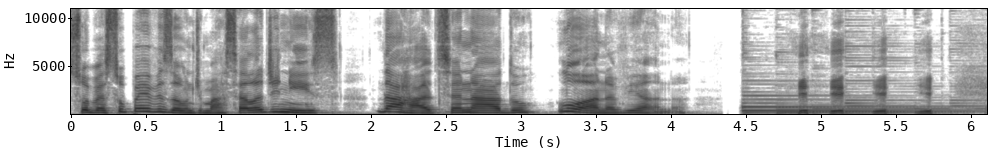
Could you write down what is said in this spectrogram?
Sob a supervisão de Marcela Diniz, da Rádio Senado, Luana Viana.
